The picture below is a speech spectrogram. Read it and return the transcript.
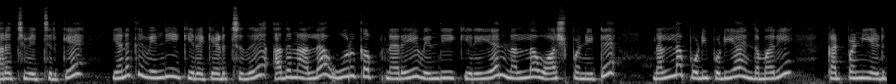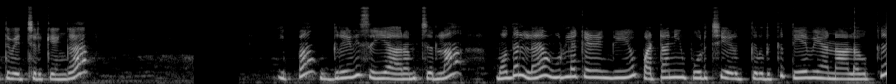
அரைச்சி வச்சுருக்கேன். எனக்கு வெந்தயக்கீரை கிடச்சிது. அதனால் ஒரு கப் நிறைய வெந்தயக்கீரையை நல்லா வாஷ் பண்ணிவிட்டு நல்லா பொடி பொடியாக இந்த மாதிரி கட் பண்ணி எடுத்து வச்சுருக்கேங்க. இப்போ கிரேவி செய்ய ஆரம்பிச்சிடலாம். முதல்ல உருளைக்கிழங்கையும் பட்டாணியும் பொறிச்சு எடுக்கிறதுக்கு தேவையான அளவுக்கு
